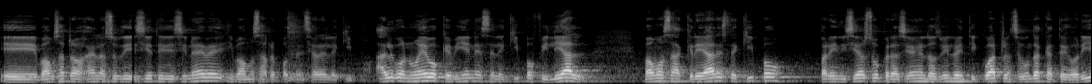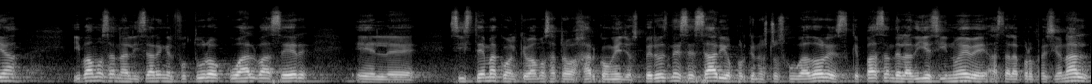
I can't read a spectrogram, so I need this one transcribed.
Eh, vamos a trabajar en la sub-17 y 19 y vamos a repotenciar el equipo. Algo nuevo que viene es el equipo filial. Vamos a crear este equipo para iniciar su operación en el 2024 en segunda categoría y vamos a analizar en el futuro cuál va a ser el eh, sistema con el que vamos a trabajar con ellos. Pero es necesario porque nuestros jugadores que pasan de la 19 hasta la profesional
